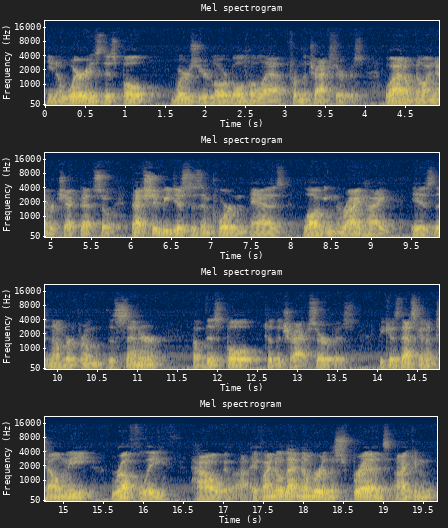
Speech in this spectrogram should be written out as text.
you know, where is this bolt? Where's your lower bolt hole at from the track surface? Well, I don't know. I never checked that. So that should be just as important as logging the ride height is the number from the center of this bolt to the track surface because that's going to tell me roughly how if I, if I know that number in the spreads I can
